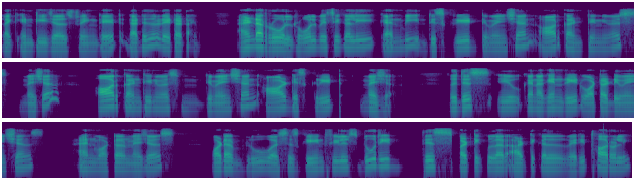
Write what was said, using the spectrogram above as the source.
like integer, string, date. That is a data type. And a role. Role basically can be discrete dimension or continuous measure or continuous dimension or discrete measure. So this you can again read what are dimensions and what are measures, what are blue versus green fields. Do read this particular article very thoroughly.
